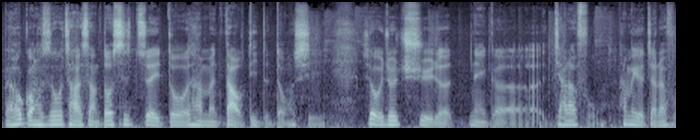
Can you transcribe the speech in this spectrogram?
百货公司或超市都是最多他们道地的东西，所以我就去了那个家乐福，他们有家乐福，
